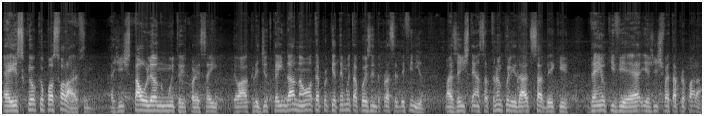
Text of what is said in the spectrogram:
é isso que eu, que eu posso falar. A gente está olhando muito para isso aí. Eu acredito que ainda não, até porque tem muita coisa ainda para ser definida. Mas a gente tem essa tranquilidade de saber que vem o que vier e a gente vai estar tá preparado.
